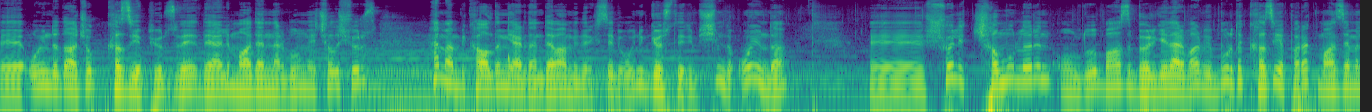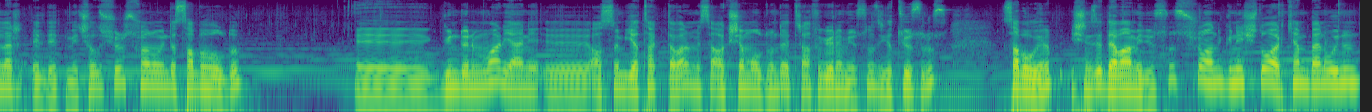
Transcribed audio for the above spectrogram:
e, oyunda daha çok kazı yapıyoruz ve değerli madenler bulmaya çalışıyoruz. Hemen bir kaldığım yerden devam ederek size bir oyunu göstereyim. Şimdi oyunda e, şöyle çamurların olduğu bazı bölgeler var ve burada kazı yaparak malzemeler elde etmeye çalışıyoruz. Şu an oyunda sabah oldu e, gün dönümü var yani e, aslında bir yatak da var. Mesela akşam olduğunda etrafı göremiyorsunuz, yatıyorsunuz. Sabah uyanıp işinize devam ediyorsunuz. Şu an güneş doğarken ben oyunun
